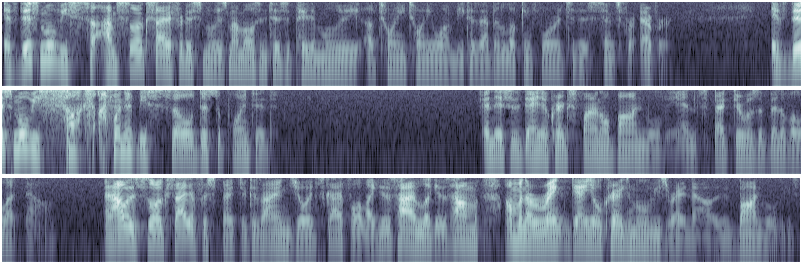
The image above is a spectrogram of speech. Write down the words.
if this movie I'm so excited for this movie. It's my most anticipated movie of 2021 because I've been looking forward to this since forever. If this movie sucks, I'm going to be so disappointed. And this is Daniel Craig's final Bond movie and Spectre was a bit of a letdown. And I was so excited for Spectre because I enjoyed Skyfall. Like this is how I look at. This is how I'm I'm gonna rank Daniel Craig's movies right now, uh, Bond movies.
